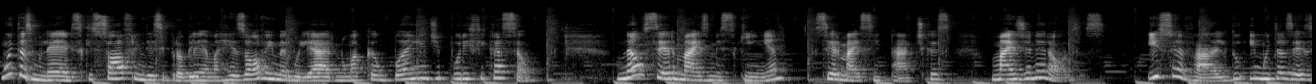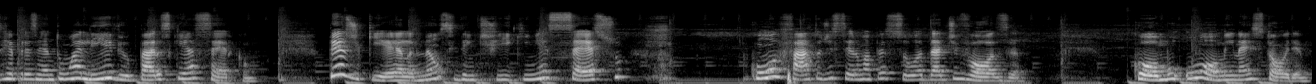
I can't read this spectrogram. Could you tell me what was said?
Muitas mulheres que sofrem desse problema resolvem mergulhar numa campanha de purificação. Não ser mais mesquinha, ser mais simpáticas, mais generosas. Isso é válido e muitas vezes representa um alívio para os que a cercam, desde que ela não se identifique em excesso com o fato de ser uma pessoa dadivosa, como o homem na história.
